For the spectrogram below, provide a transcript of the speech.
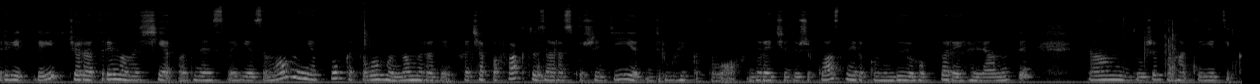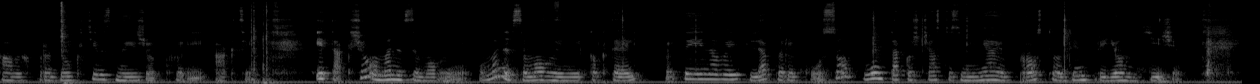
Привіт-привіт! Вчора отримала ще одне своє замовлення по каталогу номер 1 Хоча по факту зараз уже діє другий каталог. До речі, дуже класний, рекомендую його переглянути. Там дуже багато є цікавих продуктів, знижок і акцій. І так, що у мене в замовленні? У мене в замовленні коктейль протеїновий для перекусу. Ним також часто заміняю просто один прийом їжі.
